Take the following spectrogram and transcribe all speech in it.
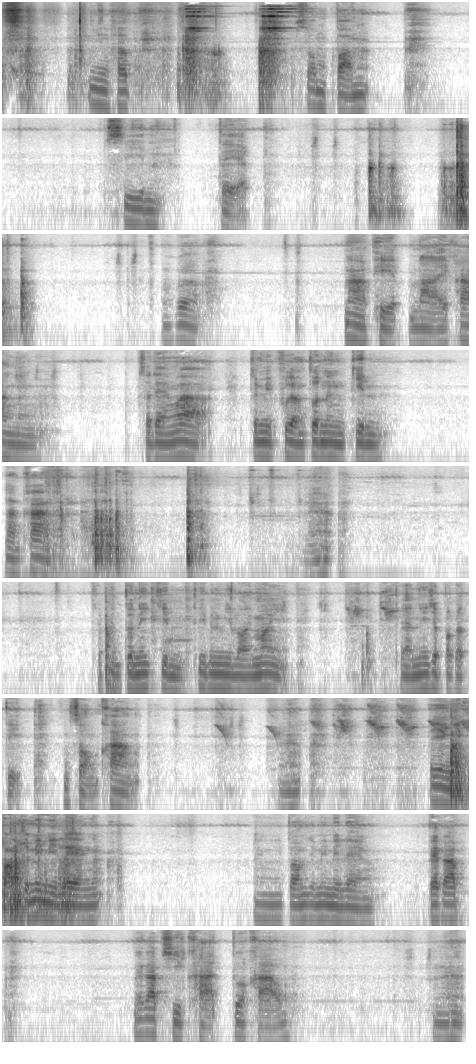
นี่ครับ ซ่อมปั๊ม ซีน แตก แล้วก็ หน้าเพจลายข้างหนึ่ง แสดงว่าจะมีเฟืองตัวหนึ่งกิน ด้านข้างนะฮะจะเป็นตัวนี้กินที่มันมีรอยไหม้แต่อันนี้จะปกติทั้งสองข้าง นะฮะแต่อย่างนี้ปั๊มจะไม่มีแรงนะอย่างนี้ปั๊มจะไม่มีแรงแบ็กอัพแบ็กอัพฉีกขาดตัวขาวนะฮะ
